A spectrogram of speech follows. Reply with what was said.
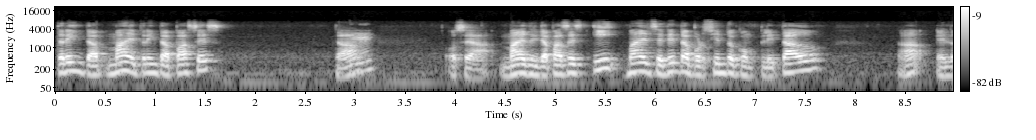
30, más de 30 pases. O sea, más de 30 pases y más del 70% completado en,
